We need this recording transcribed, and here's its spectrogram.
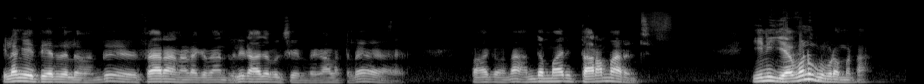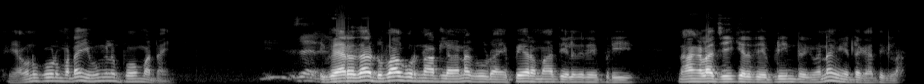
இலங்கை தேர்தலில் வந்து ஃபேராக நடக்குதான்னு சொல்லி ராஜபக்சே இருந்த காலத்தில் பார்க்க வந்தால் அந்த மாதிரி தரமாக இருந்துச்சு. இனி எவனும் கூப்பிட மாட்டான். எவனும் கூப்பிட மாட்டான் இவங்களும் போக மாட்டாங்க. வேற ஏதாவது டுபாகூர் நாட்டில் வேணால் கூப்பிடுவாங்க. பேரை மாற்றி எழுதுறது எப்படி? நாங்களா ஜெயிக்கிறது எப்படின்றது வேணால் இவங்ககிட்ட கற்றுக்கலாம்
